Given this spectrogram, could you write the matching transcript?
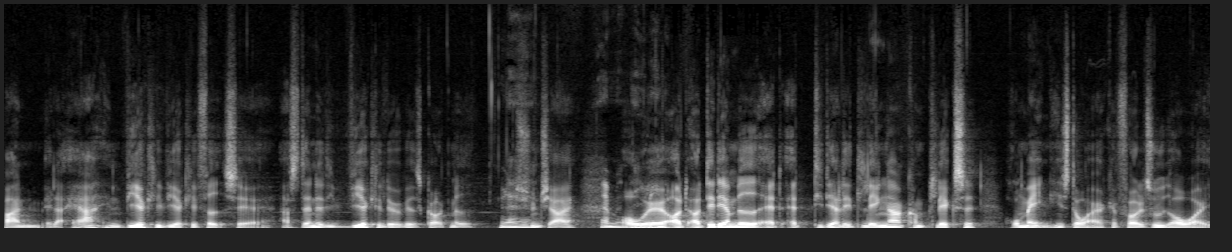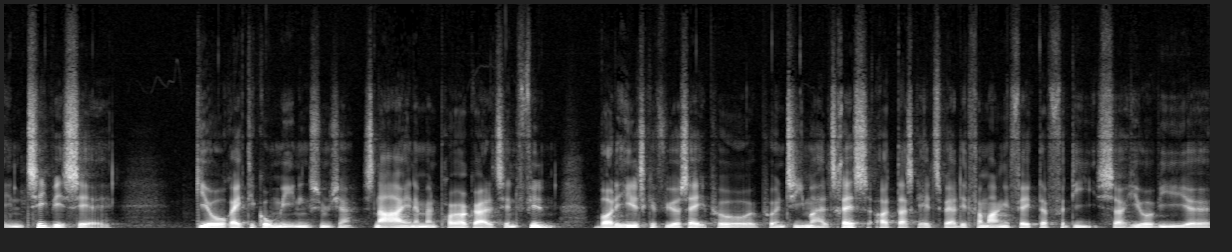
var en, eller er en virkelig, virkelig fed serie. Altså den er de virkelig lykkedes godt med, ja, ja. synes jeg. Jamen, Og, det- øh, og, og det der med, at, at de der lidt længere, komplekse romanhistorier kan foldes ud over en tv-serie, giver jo rigtig god mening, synes jeg. Snarere end at man prøver at gøre det til en film, hvor det hele skal fyres af på, på en time og 50, og der skal helst være lidt for mange effekter, fordi så hiver vi øh,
